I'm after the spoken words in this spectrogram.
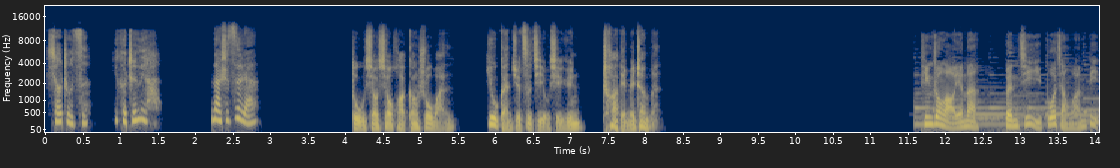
小主子，你可真厉害，那是自然。杜潇潇话刚说完，又感觉自己有些晕，差点没站稳。听众老爷们，本集已播讲完毕，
